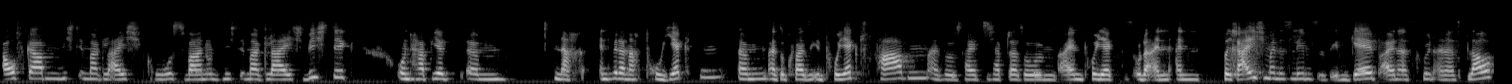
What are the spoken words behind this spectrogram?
Aufgaben nicht immer gleich groß waren und nicht immer gleich wichtig und habe jetzt ähm, nach entweder nach Projekten, ähm, also quasi in Projektfarben. Also das heißt, ich habe da so ein Projekt oder ein, ein Bereich meines Lebens ist eben gelb, einer ist grün, einer ist blau.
